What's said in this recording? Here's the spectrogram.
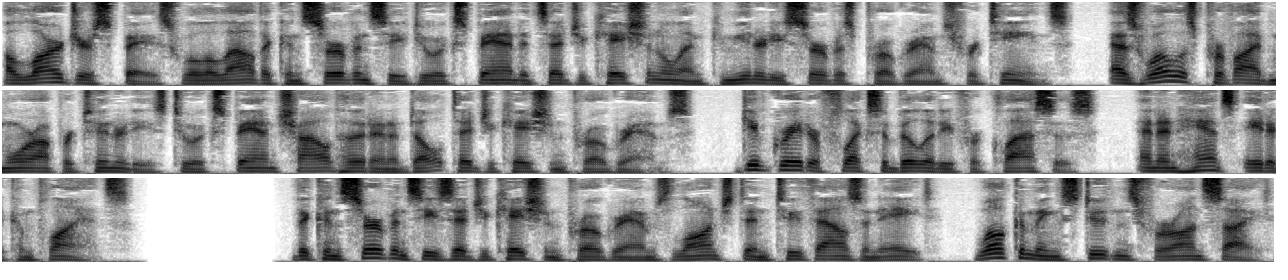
A larger space will allow the Conservancy to expand its educational and community service programs for teens, as well as provide more opportunities to expand childhood and adult education programs, give greater flexibility for classes, and enhance ADA compliance. The Conservancy's education programs launched in 2008, welcoming students for on site,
